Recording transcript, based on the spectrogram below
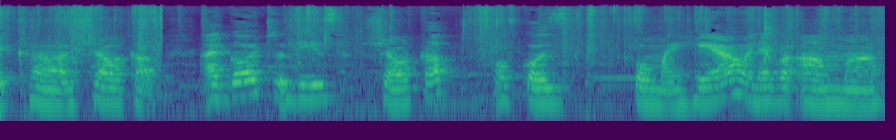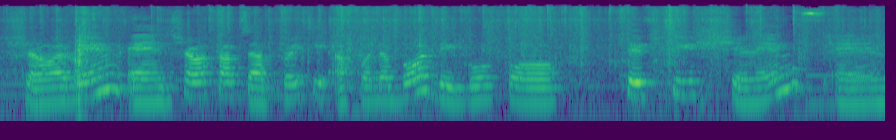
like uh, shower cup. I got this shower cup of course for my hair whenever i'm uh, showering and shower cups are pretty affordable. They go for 50 shillings and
